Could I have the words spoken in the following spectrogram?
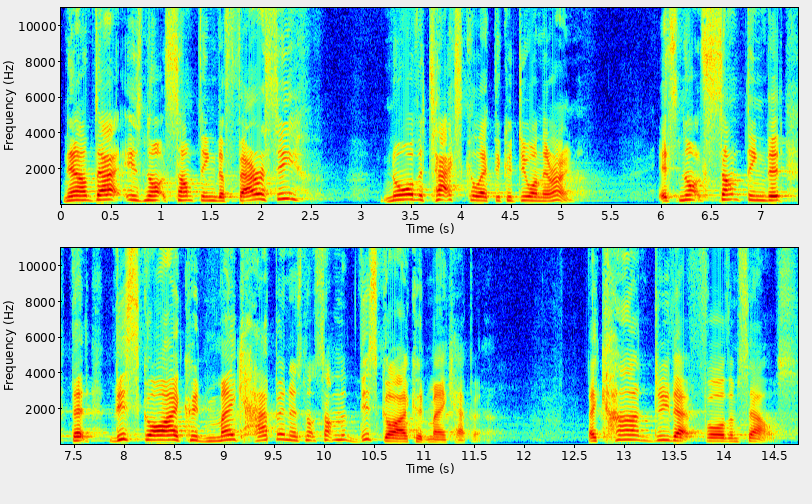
Now, that is not something the Pharisee nor the tax collector could do on their own. It's not something that, that this guy could make happen. It's not something that this guy could make happen. They can't do that for themselves.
